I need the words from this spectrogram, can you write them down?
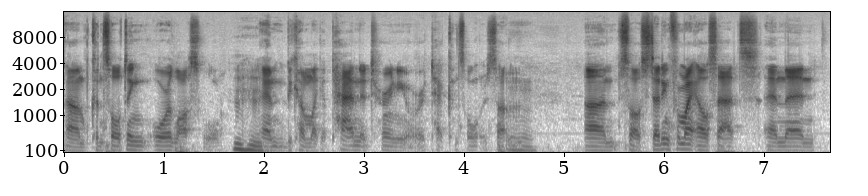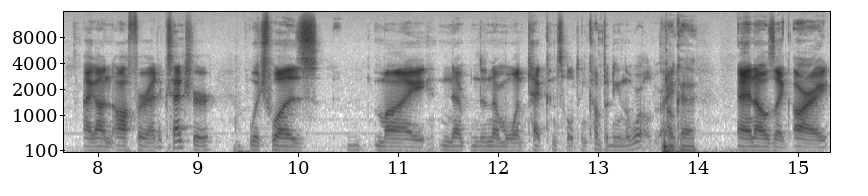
um, consulting or law school Mhm. and become like a patent attorney or a tech consultant or something. Mhm. Um, so I was studying for my LSATs, and then I got an offer at Accenture, which was my num- the number one tech consulting company in the world, right? Okay. And I was like, all right,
